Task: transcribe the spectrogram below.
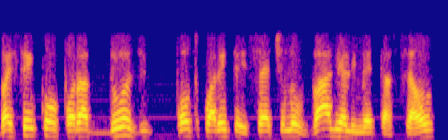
vai ser incorporado 12,47 no Vale Alimentação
